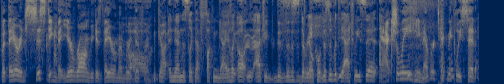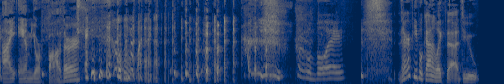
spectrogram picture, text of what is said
but they are insisting that you're wrong because they remember it different. Oh, God, and then just like that fucking guy. He's like, "Oh, actually, this, this is the real quote. This is what they actually said." Actually, he never technically said, I am your father. Oh boy. there are people kind of like that who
